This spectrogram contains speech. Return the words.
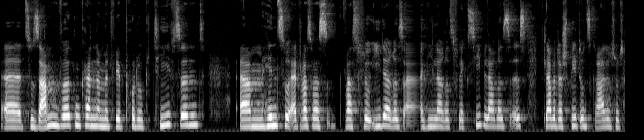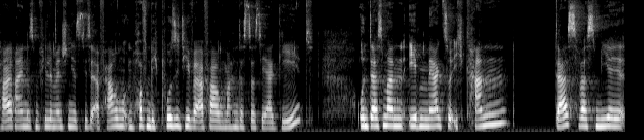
äh, zusammenwirken können, damit wir produktiv sind, ähm, hin zu etwas, was, was fluideres, agileres, flexibleres ist. Ich glaube, da spielt uns gerade total rein, dass viele Menschen jetzt diese Erfahrungen und hoffentlich positive Erfahrungen machen, dass das ja geht. Und dass man eben merkt, so ich kann das, was mir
